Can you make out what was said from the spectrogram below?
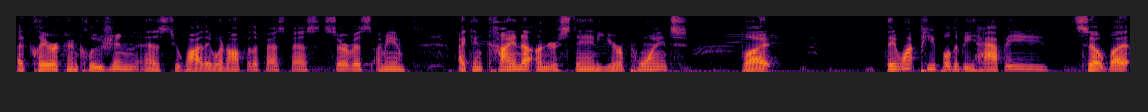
a clear conclusion as to why they went off of the fast pass service. I mean, I can kind of understand your point, but they want people to be happy. So, but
